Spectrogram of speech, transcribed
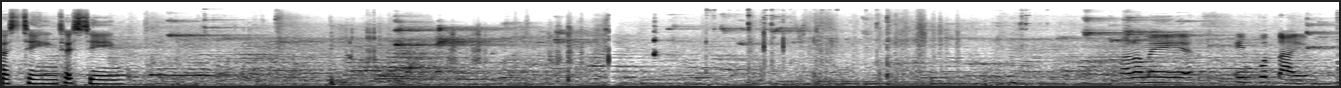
Testing, testing. Para may input tayo.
